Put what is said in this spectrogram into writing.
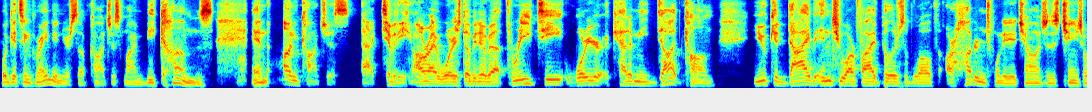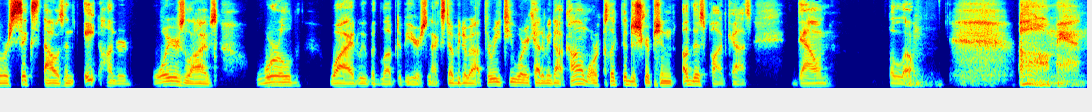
What gets ingrained in your subconscious mind becomes an unconscious activity. All right, Warriors, www.3twarrioracademy.com. You could dive into our five pillars of wealth. Our 120 day challenge has changed over 6,800 Warriors' lives worldwide. We would love to be yours next. www.3twarrioracademy.com or click the description of this podcast down below. Oh man,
